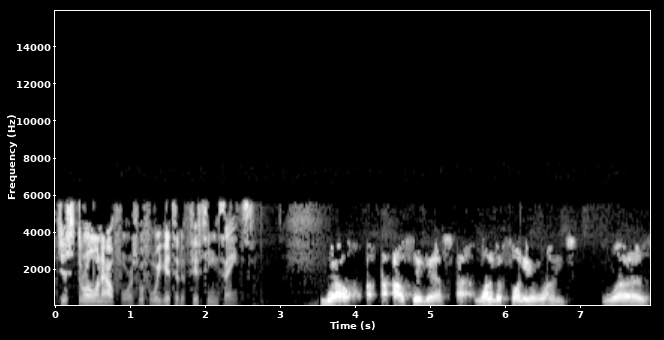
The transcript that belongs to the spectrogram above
just throwing out for us before we get to the 15 Saints? Well, I'll say this. Uh, one of the funnier ones was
